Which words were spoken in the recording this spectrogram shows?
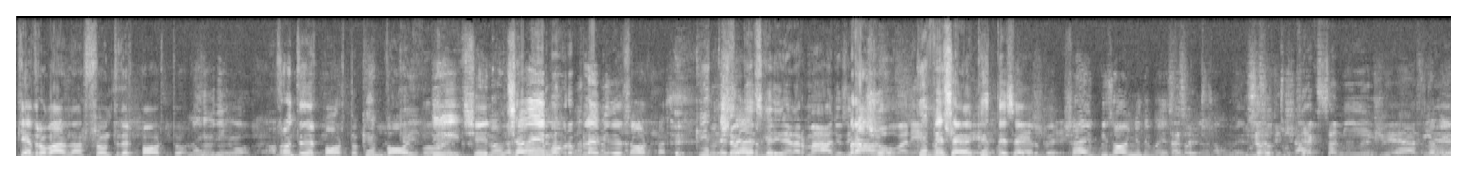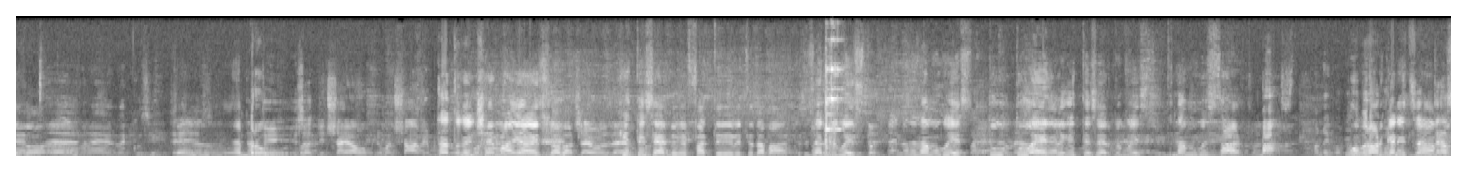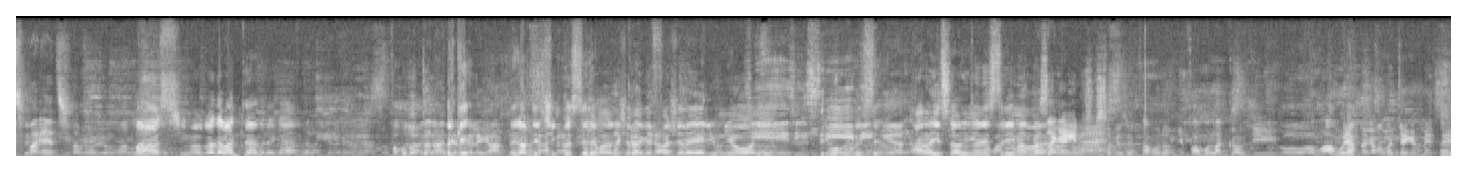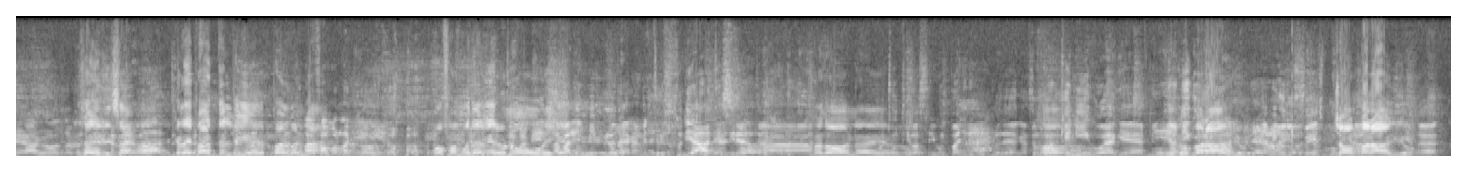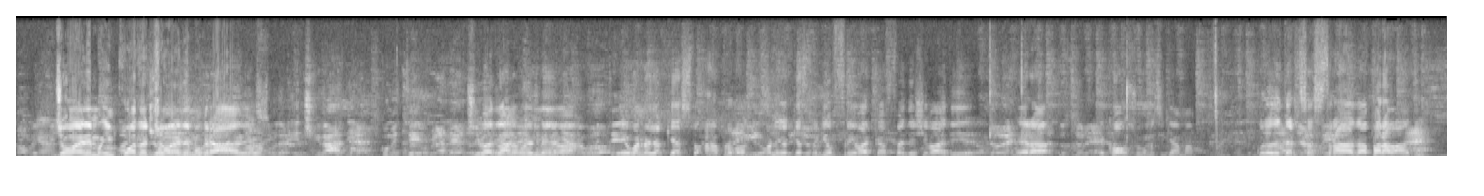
Pietro parla al fronte del porto. Noi veniamo a fronte del porto, che vuoi? Dice, non c'avevamo problemi di sorta. Che Non ti c'è serve? nell'armadio, siete Bravo. giovani. Che vi serve? Che ti serve? C'hai bisogno di questo? Io sono Qui questo. sono tutti ex amici, eh, alla fine Capito? eh, Eh. non, è, non è così. Eh, È brutto. soldi ce l'avevamo prima, ce l'avremo Tanto noi non c'è mai da nessuna parte. Che ti serve per farti mettere da parte? Ti serve questo? E noi ti diamo questo. Tu, tu Enel, che ti serve questo? Ti diamo quest'altro. Basta. Ma noi proprio Mo però organizziamoci. Trasparenza proprio qua davanti alla telecamera. Famo tutta davanti alle Perché telecamere. ricordi il 5 Stelle quando diceva che faceva le riunioni? Sì, sì, streaming. Oh, queste- Hanno visto la riunione Ma, streaming? ma sai carino se si presentavamo noi, famo l'accordo con la webcam, ma chi è che mette la cosa? Sai, che sai, che l'iPad è lì e poi Ma famo mandiamo. l'accordo. Lo famo davvero noi. La fate che- in biblioteca, mentre studiate, la diretta Madonna, è con tutti i vostri compagni di biblioteca. Saluto Oh. anche Nico, eh, che è Nico amico, Baraglio. amico su Facebook. Ciao Baraglio. Eh. Giovane in quota giovane democratico. E Civati, come te. Civatiano come me, ma io quando gli ho chiesto, ah a proposito, quando gli ho chiesto chi offriva il caffè dei Civati era, è coso, come si chiama? Quello di terza strada, Paravati.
